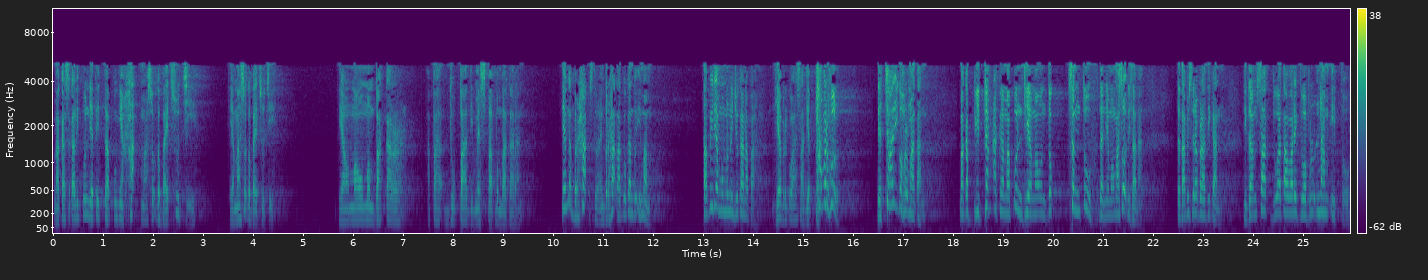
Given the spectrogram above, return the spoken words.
Maka sekalipun dia tidak punya hak masuk ke bait suci, dia masuk ke bait suci. Dia mau membakar apa dupa di mesbah pembakaran. Dia nggak berhak, saudara. Yang berhak lakukan itu imam. Tapi dia mau menunjukkan apa? Dia berkuasa, dia powerful. Dia cari kehormatan. Maka bidang agama pun dia mau untuk sentuh dan dia mau masuk di sana. Tetapi sudah perhatikan, di dalam saat 2 Tawarik 26 itu,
